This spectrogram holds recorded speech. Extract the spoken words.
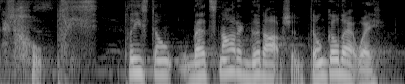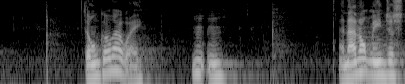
There's hope. Please, please don't, that's not a good option. Don't go that way. Don't go that way. Mm-mm. And I don't mean just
